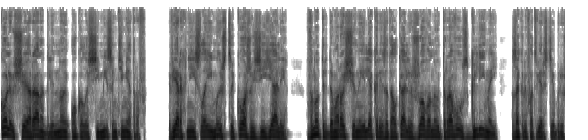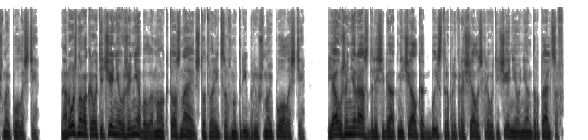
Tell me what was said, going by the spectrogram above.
Колющая рана длиной около семи сантиметров. Верхние слои мышцы кожи зияли. Внутрь доморощенные лекари затолкали жеваную траву с глиной, закрыв отверстие брюшной полости. Наружного кровотечения уже не было, но кто знает, что творится внутри брюшной полости. Я уже не раз для себя отмечал, как быстро прекращалось кровотечение у неандертальцев.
